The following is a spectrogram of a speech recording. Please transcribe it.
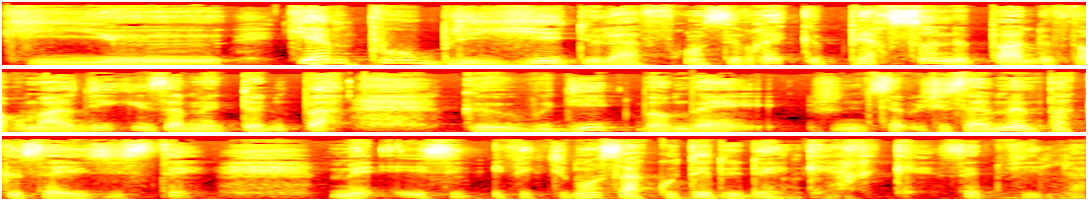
qui, euh, qui a un peu oublié de la France. C'est vrai que personne ne parle de Fort Mardi, et ça m'étonne pas que vous dites, bon ben, je ne savais, je savais même pas que ça existait, mais effectivement, c'est à côté de Dunkerque, cette ville-là.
